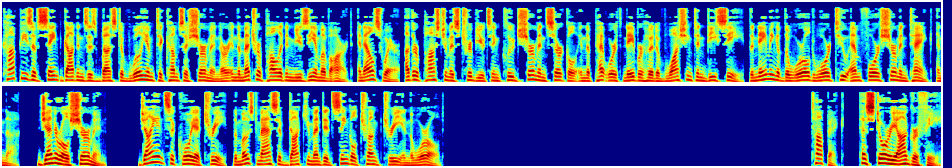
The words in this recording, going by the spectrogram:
Copies of St. Gaudens's bust of William Tecumseh Sherman are in the Metropolitan Museum of Art, and elsewhere. Other posthumous tributes include Sherman Circle in the Petworth neighborhood of Washington, D.C., the naming of the World War II M4 Sherman tank, and the General Sherman giant sequoia tree, the most massive documented single trunk tree in the world. Historiography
